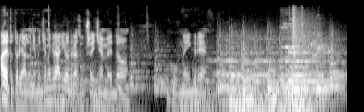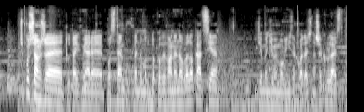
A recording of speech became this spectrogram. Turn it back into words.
ale tutorialu nie będziemy grali, od razu przejdziemy do głównej gry. Przypuszczam, że tutaj w miarę postępów będą odblokowywane nowe lokacje, gdzie będziemy mogli zakładać nasze królestwo.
